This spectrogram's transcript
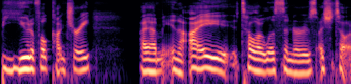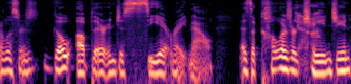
beautiful country. I mean, I tell our listeners, I should tell our listeners, go up there and just see it right now as the colors are yeah. changing.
